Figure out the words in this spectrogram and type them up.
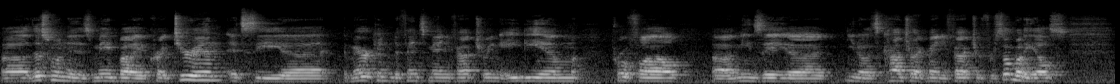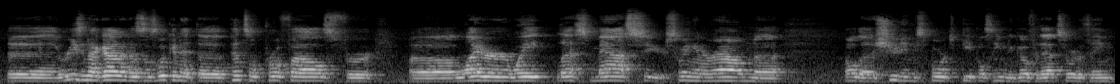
uh, this one is made by Criterion. It's the uh, American Defense Manufacturing ADM profile. Uh, means they, uh, you know, it's contract manufactured for somebody else. The reason I got it is I was looking at the pencil profiles for uh, lighter weight, less mass, so you're swinging around. all the shooting sports people seem to go for that sort of thing.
